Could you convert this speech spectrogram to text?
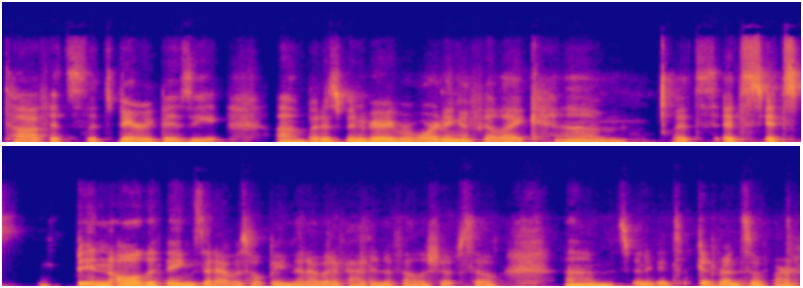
tough. It's it's very busy um, but it's been very rewarding i feel like. Um it's it's it's been all the things that I was hoping that I would have had in a fellowship. So um, it's been a good good run so far.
